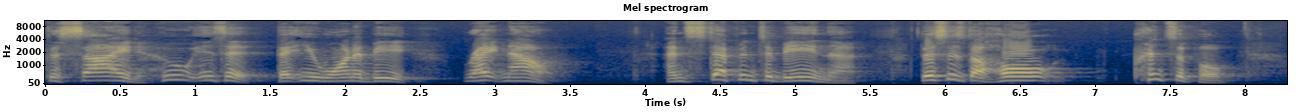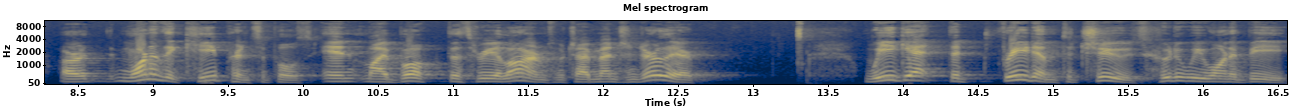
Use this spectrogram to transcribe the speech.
Decide who is it that you want to be right now and step into being that. This is the whole principle, or one of the key principles in my book, The Three Alarms, which I mentioned earlier. We get the freedom to choose who do we want to be.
